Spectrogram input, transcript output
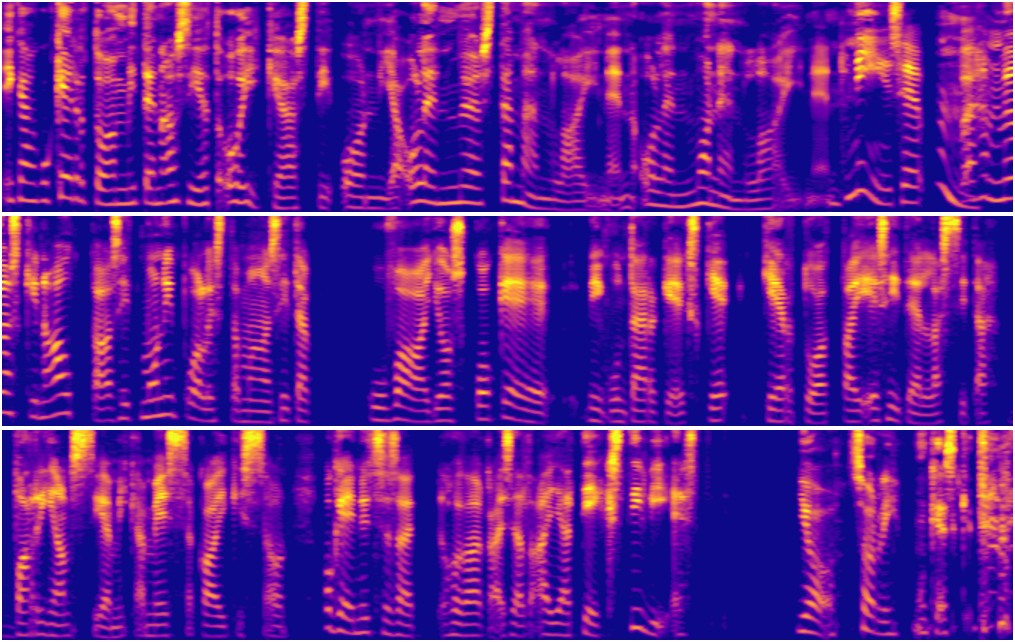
ikään kuin kertoa, miten asiat oikeasti on. Ja olen myös tämänlainen, olen monenlainen. Niin, se Mm. vähän myöskin auttaa sit monipuolistamaan sitä kuvaa, jos kokee niin kuin tärkeäksi ke- kertoa tai esitellä sitä varianssia, mikä meissä kaikissa on. Okei, nyt sä sait Hotakaiselta ajaa tekstiviestiin. Joo, sori, mun keskittyminen.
